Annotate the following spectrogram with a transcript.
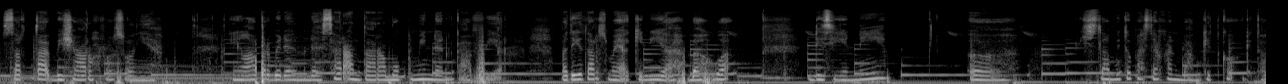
serta bisyarah Rasulnya. Inilah perbedaan mendasar antara mukmin dan kafir. Berarti kita harus meyakini ya bahwa di sini uh, Islam itu pasti akan bangkit kok gitu.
